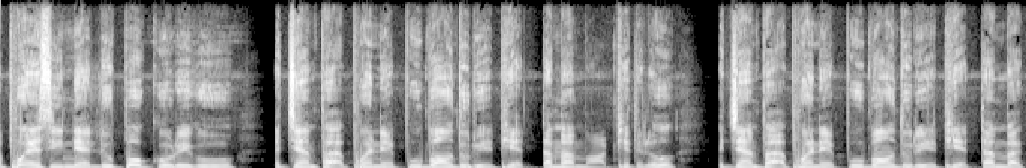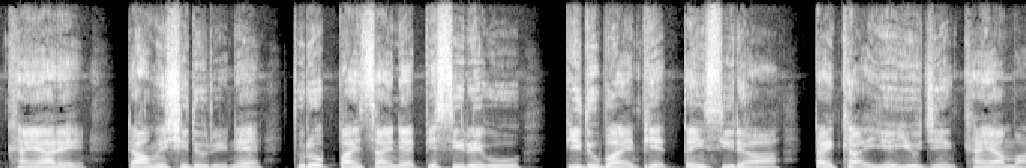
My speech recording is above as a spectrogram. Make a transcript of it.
အဖွဲ့အစည်းနဲ့လူပုဂ္ဂိုလ်တွေကိုအကြမ်းဖက်အဖွဲ့နဲ့ပူးပေါင်းသူတွေဖြစ်သတ်မှတ်မှာဖြစ်တယ်လို့အကြမ်းဖက်အဖွဲ့နဲ့ပူးပေါင်းသူတွေဖြစ်သတ်မှတ်ခံရတဲ့တာဝန်ရှိသူတွေနဲ့သူတို့ပိုင်ဆိုင်တဲ့ပစ္စည်းတွေကို ပြည်သူပိုင်အဖြစ်သိမ်းဆည်းတာတိုက်ခတ်အရေးယူခြင်းခံရမှာ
